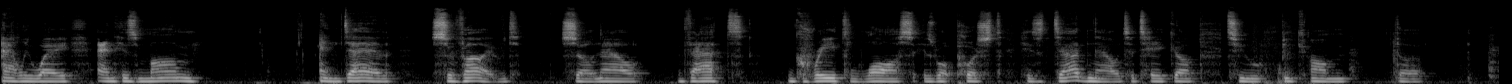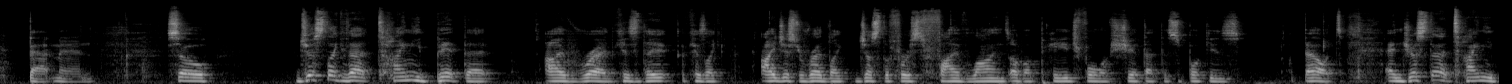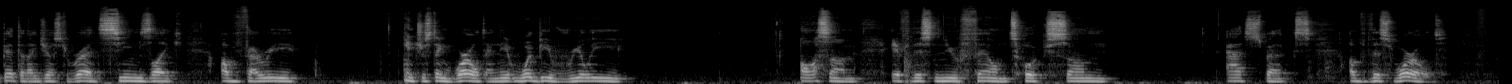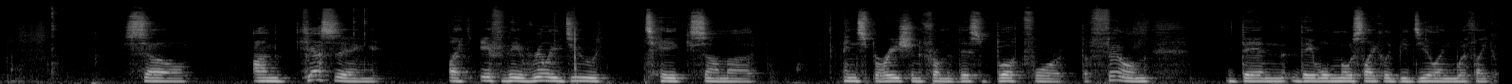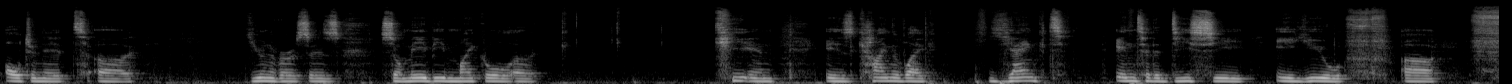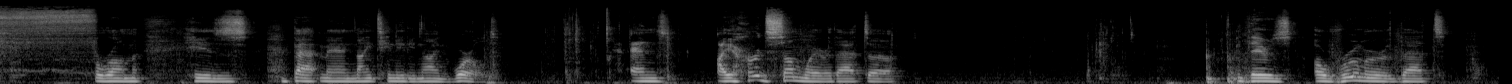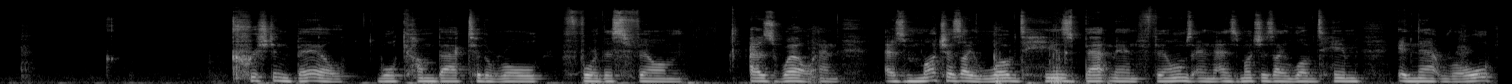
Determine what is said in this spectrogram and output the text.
alleyway, and his mom and dad survived. So now that great loss is what pushed his dad now to take up to become the Batman. So just like that tiny bit that I've read cuz they cuz like I just read like just the first 5 lines of a page full of shit that this book is about. And just that tiny bit that I just read seems like a very interesting world and it would be really awesome if this new film took some aspects of this world. So I'm guessing like if they really do take some uh, inspiration from this book for the film, then they will most likely be dealing with like alternate uh, universes. So maybe Michael uh, Keaton is kind of like yanked into the DC EU uh, from his Batman 1989 world. And I heard somewhere that uh, there's a rumor that Christian Bale will come back to the role for this film as well. And as much as I loved his Batman films and as much as I loved him in that role,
